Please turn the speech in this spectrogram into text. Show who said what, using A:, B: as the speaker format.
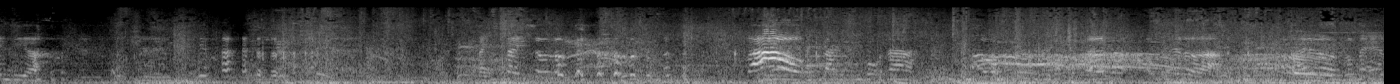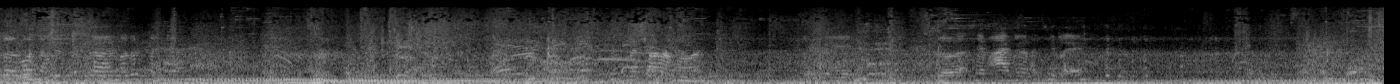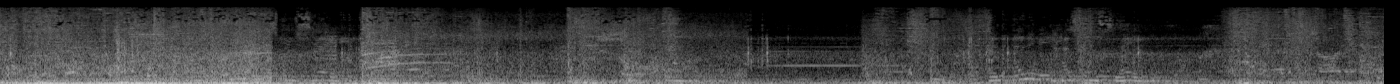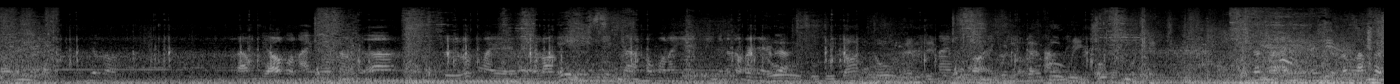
A: idea. đánh tay sơ
B: luôn, wow bộ ra
C: Oh. An enemy has been slain.
A: Làm dở còn anh em nào nữa. Từ lúc mày mày lo đi sinh là không còn anh em gì nữa rồi.
D: Those who
A: Nay
D: limits
A: mình gọi
D: will
A: kiểu là
D: never
A: thằng mình.
D: reach their potential.
B: rất là anh anh nhiều lắm lắm rồi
